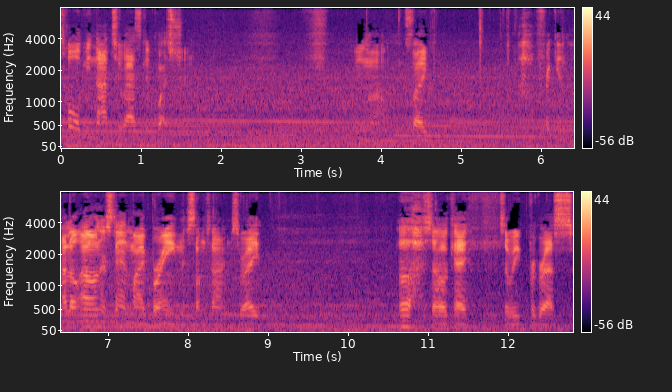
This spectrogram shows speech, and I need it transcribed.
told me not to ask a question. You know, it's like freaking I don't I don't understand my brain sometimes, right? Uh, so okay, so we progress.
